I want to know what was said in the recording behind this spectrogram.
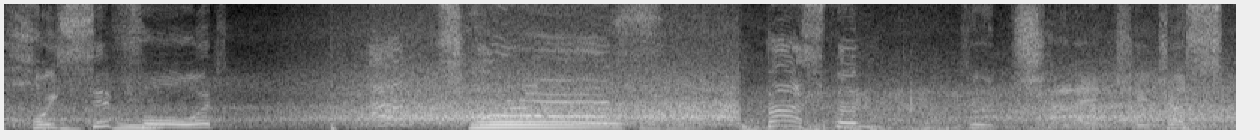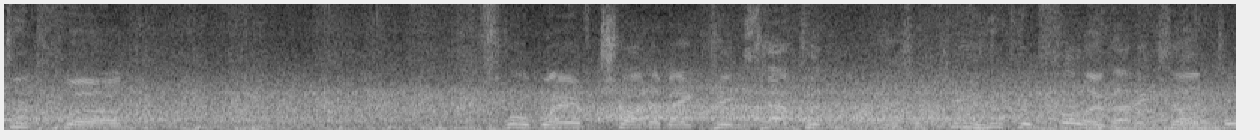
Hoists it forward. And Torres! Basten, good challenge, he just stood firm. One way of trying to make things happen. There's a few who could follow that example.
